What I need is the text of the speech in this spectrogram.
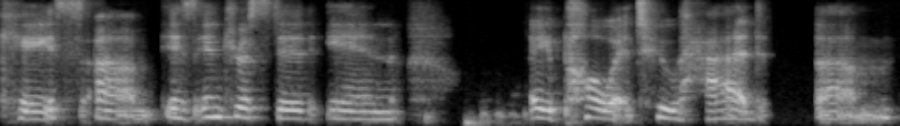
case um, is interested in a poet who had um,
